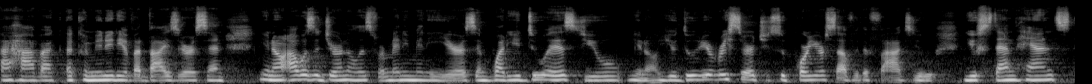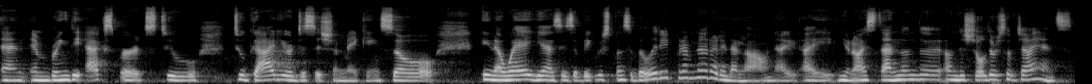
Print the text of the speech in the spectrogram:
I have a, a community of advisors, and you know, I was a journalist for many many years and what you do is you you know you do your research you support yourself with the facts you you stand hands and and bring the experts to to guide your decision making so in a way yes it's a big responsibility but i'm not in alone i i you know i stand on the on the shoulders of giants.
